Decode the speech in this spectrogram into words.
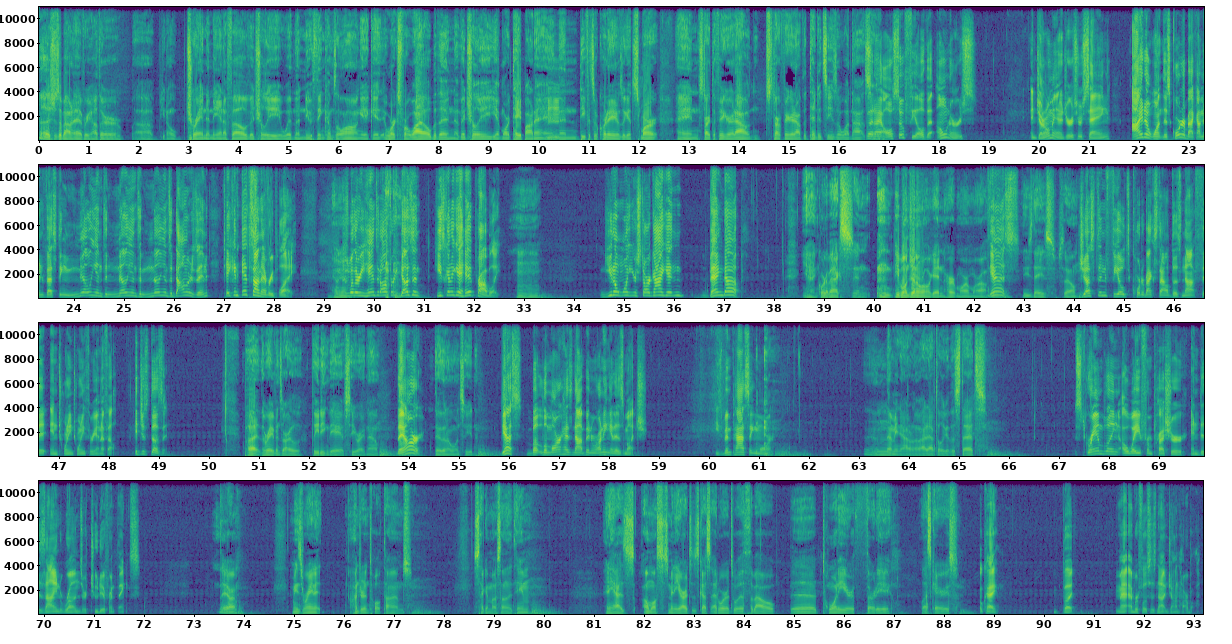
Uh, it's just about every other, uh, you know, trend in the NFL. Eventually, when the new thing comes along, it get, it works for a while, but then eventually you get more tape on it, and Mhm. then defensive coordinators will get smart and start to figure it out and start figuring out the tendencies and whatnot. But so. I also feel that owners and general managers are saying, I don't want this quarterback I'm investing millions and millions and millions of dollars in taking hits on every play. Oh, yeah. Because whether he hands it off or he doesn't, he's going to get hit probably. hmm You don't want your star guy getting banged up. Yeah, and quarterbacks and people in general are getting hurt more and more often. Yes. these days. So Justin Fields' quarterback style does not fit in 2023 NFL. It just doesn't. But the Ravens are leading the AFC right now. They are. They're the number one seed. Yes, but Lamar has not been running it as much. He's been passing more. Um, I mean, I don't know. I'd have to look at the stats. Scrambling away from pressure and designed runs are two different things. They are. I mean, he's ran it 112 times. Second most on the team. And he has almost as many yards as Gus Edwards with about uh, 20 or 30 less carries. Okay, but Matt Eberflus is not John Harbaugh,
